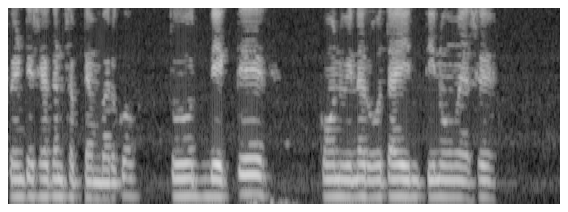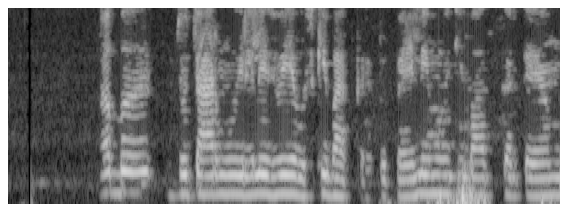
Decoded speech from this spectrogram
ट्वेंटी सेकेंड सेप्टेम्बर को। तो देखते कौन विनर होता है इन तीनों में से। अब जो चार मूवी रिलीज़ हुई है, उसकी बात करें तो पहली मूवी की बात करते हैं हम,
